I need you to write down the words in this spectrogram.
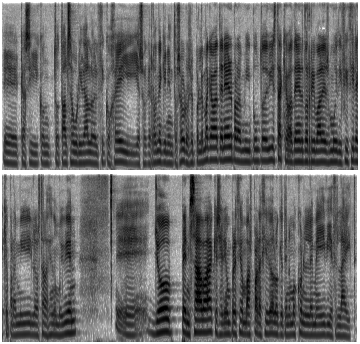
eh, casi con total seguridad lo del 5G y eso, que ronde 500 euros. El problema que va a tener, para mi punto de vista, es que va a tener dos rivales muy difíciles que para mí lo están haciendo muy bien. Eh, yo pensaba que sería un precio más parecido a lo que tenemos con el MI 10 Lite,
